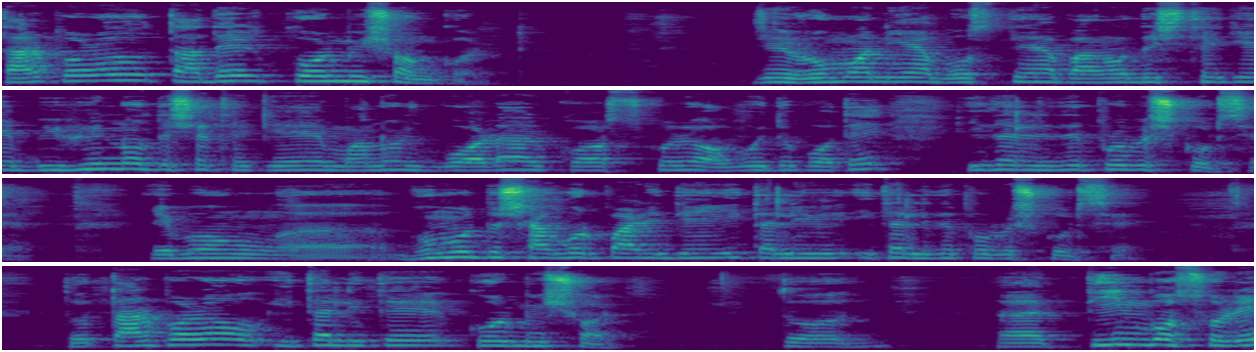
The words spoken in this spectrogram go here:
তারপরেও তাদের কর্মী সংকট। যে রোমানিয়া, বসনিয়া, বাংলাদেশ থেকে বিভিন্ন দেশে থেকে মানুষ বর্ডার ক্রস করে অবৈধ পথে ইতালিতে প্রবেশ করছে এবং ভূমধ্য সাগর পাড়ি দিয়ে ইতালি, ইতালিতে প্রবেশ করছে। তো তারপরেও ইতালিতে কর্মী শট তো তিন বছরে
